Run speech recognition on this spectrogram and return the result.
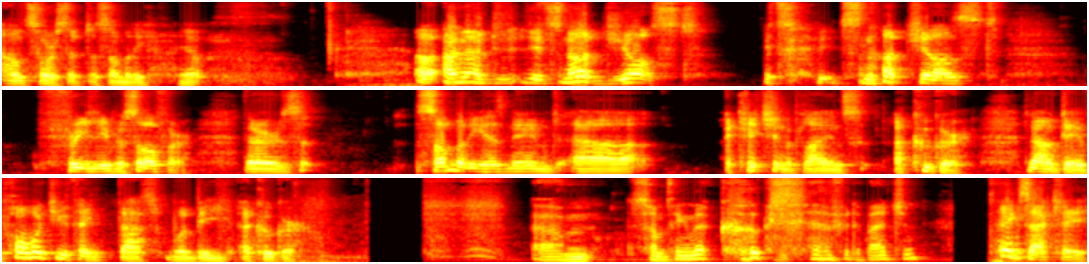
outsource it to somebody. Yep. Uh, and it's not just it's it's not just free Libre software. There's somebody has named uh, a kitchen appliance a cooker. Now, Dave, what would you think that would be a cooker? Um, something that cooks, I would imagine. Exactly.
